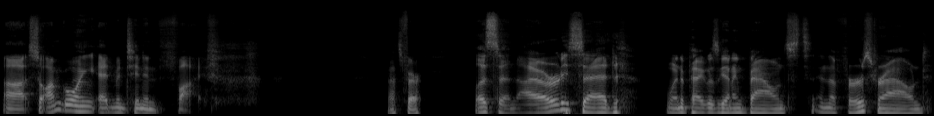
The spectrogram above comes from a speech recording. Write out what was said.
Uh, so I'm going Edmonton in five. That's fair. Listen, I already said Winnipeg was getting bounced in the first round,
